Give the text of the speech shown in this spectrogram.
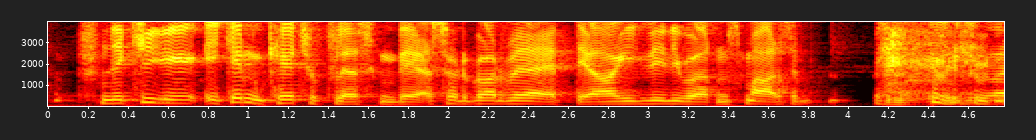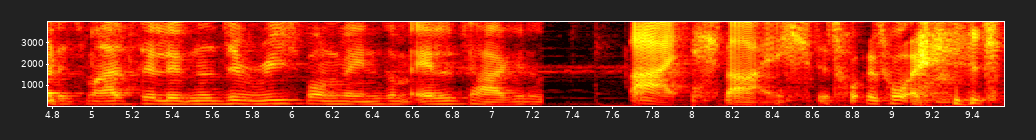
hvis jeg kigger igennem ketchupflasken der, så kan det godt være, at det nok ikke lige var den smarteste. Det var det smarte til at løbe ned til respawn vanen, som alle targetede. Nej, nej, det tror, det tror jeg ikke.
